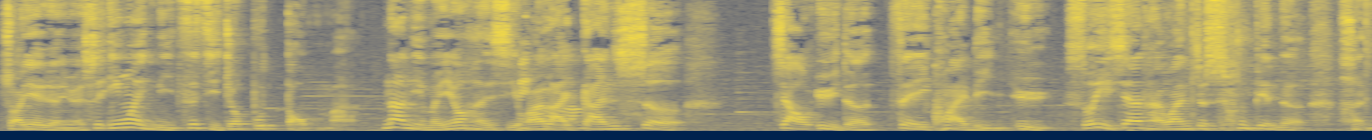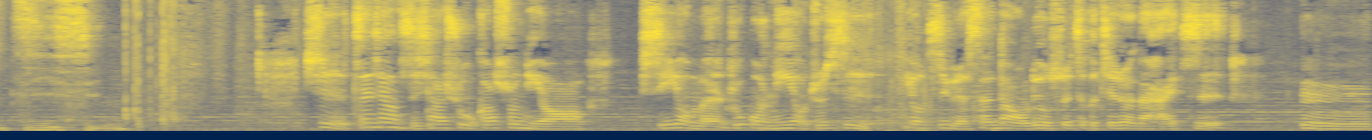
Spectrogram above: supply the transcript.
专业人员是因为你自己就不懂嘛？那你们又很喜欢来干涉教育的这一块领域，所以现在台湾就是会变得很畸形。是再这样子下去，我告诉你哦，喜友们，如果你有就是幼稚园三到六岁这个阶段的孩子，嗯，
